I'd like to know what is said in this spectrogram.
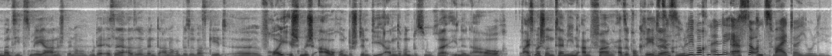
man sieht es mir ja an, ich bin auch ein guter Esser. Also wenn da noch ein bisschen was geht, äh, freue ich mich auch und bestimmt die anderen BesucherInnen auch. Weiß man schon einen Termin, Anfang, also konkrete? Erstes Juli-Wochenende, 1. und 2. Juli.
